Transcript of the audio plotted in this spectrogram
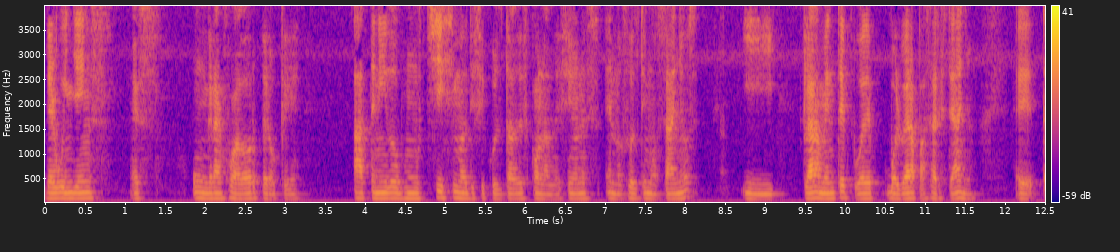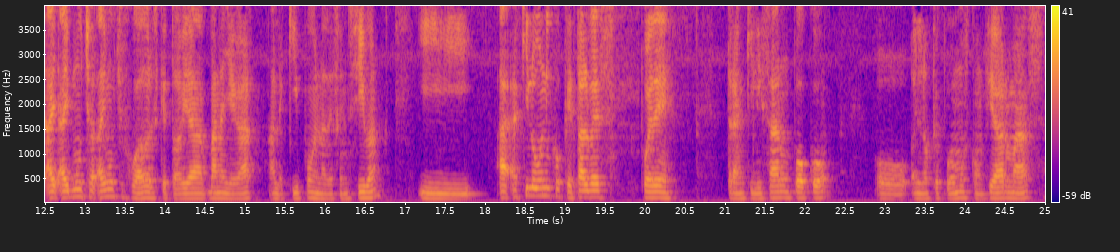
Derwin James es un gran jugador, pero que ha tenido muchísimas dificultades con las lesiones en los últimos años y claramente puede volver a pasar este año. Eh, hay, hay, hay muchos jugadores que todavía van a llegar al equipo en la defensiva y aquí lo único que tal vez puede tranquilizar un poco o en lo que podemos confiar más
